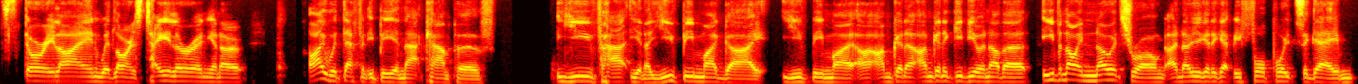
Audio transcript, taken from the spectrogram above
storyline with Lawrence Taylor. And, you know, I would definitely be in that camp of you've had you know you've been my guy you've been my I, i'm gonna i'm gonna give you another even though i know it's wrong i know you're gonna get me four points a game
